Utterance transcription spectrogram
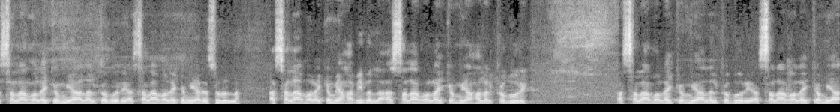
আসসালামু আলাইকুম ইয়া হালাল কবুরি। আসসালামু আলাইকুম ইয়া রসুল্লাহ আসসালামু আলাইকুম ইয়া হাবিবাল্লাহ। আসসালামু আলাইকুম ইয়া হালাল কবুরি। আসসালামু আলাইকুম ইয়া আলাল কবুরি। আসসালামু আলাইকুম ইয়া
